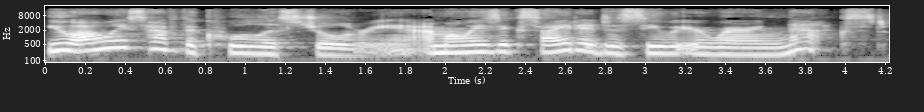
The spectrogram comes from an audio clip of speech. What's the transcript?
You always have the coolest jewelry. I'm always excited to see what you're wearing next.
